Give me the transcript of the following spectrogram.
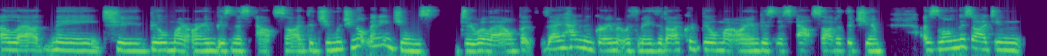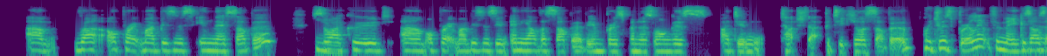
allowed me to build my own business outside the gym, which not many gyms do allow, but they had an agreement with me that I could build my own business outside of the gym as long as I didn't um, run, operate my business in their suburb. So mm. I could um, operate my business in any other suburb in Brisbane as long as I didn't touch that particular suburb, which was brilliant for me because I was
